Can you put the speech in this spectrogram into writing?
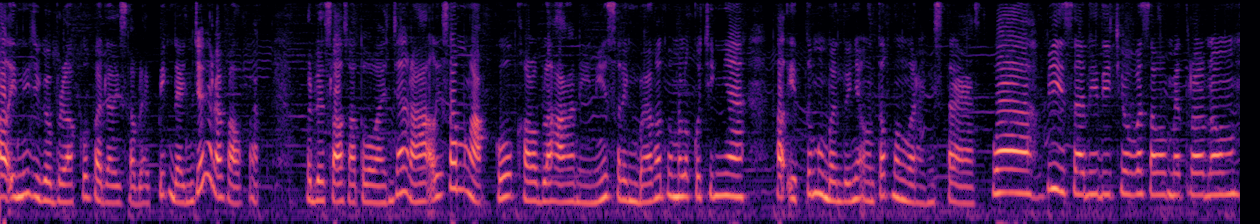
Hal ini juga berlaku pada Lisa Blackpink dan Red Velvet. Pada salah satu wawancara, Lisa mengaku kalau belakangan ini sering banget memeluk kucingnya. Hal itu membantunya untuk mengurangi stres. Wah, bisa nih dicoba sama metronom.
